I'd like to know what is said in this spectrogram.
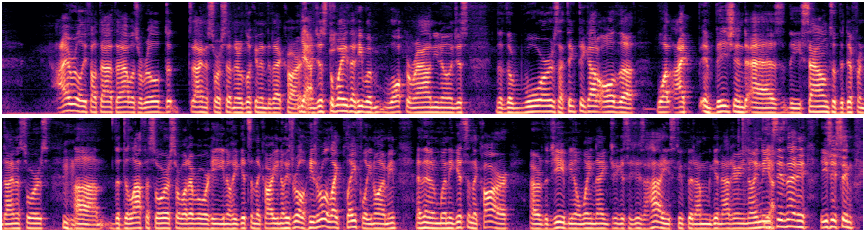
I really thought that that was a real d- dinosaur sitting there looking into that car, Yeah. and just the way that he would walk around, you know, and just the the roars. I think they got all the what I envisioned as the sounds of the different dinosaurs. Mm-hmm. Um, the Dilophosaurus or whatever, where he you know he gets in the car, you know, he's real he's real like playful, you know what I mean. And then when he gets in the car. Or the jeep, you know, Wayne Knight gets he says, "Hi, you stupid! I'm getting out here." You know, and he Yeah. sees that, and he, he sees him,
